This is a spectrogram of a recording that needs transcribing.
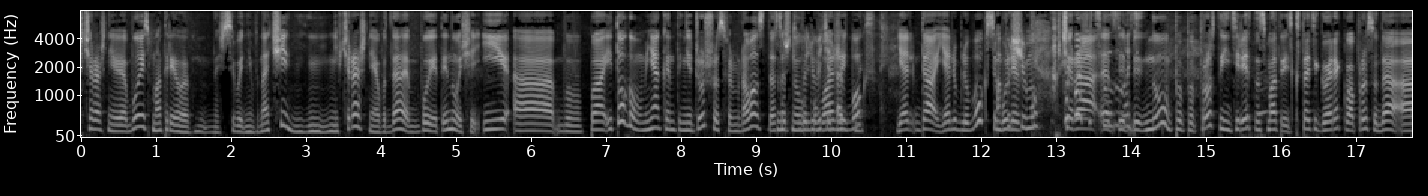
вчерашний бой смотрела, значит, сегодня в ночи, не вчерашний, а вот, да, бой этой ночи, и а, по итогам у меня к Энтони Джошуа сформировалось достаточно вы, вы уважительный... бокс? Я, да, я люблю бокс, тем а более почему? вчера, э, ну, просто интересно смотреть. Кстати говоря, к вопросу, да, о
